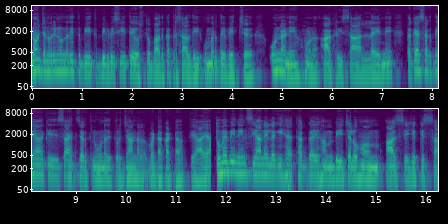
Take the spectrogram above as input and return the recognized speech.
9 ਜਨਵਰੀ ਨੂੰ ਉਹਨਾਂ ਦੀ ਤਬੀਅਤ ਵਿਗੜੀ ਸੀ ਤੇ ਉਸ ਤੋਂ ਬਾਅਦ 71 ਸਾਲ ਦੀ ਉਮਰ ਦੇ ਵਿੱਚ ਉਹਨਾਂ ਨੇ ਹੁਣ ਆਖਰੀ ਸਾਹ ਲਏ ਨੇ ਤਾਂ ਕਹਿ ਸਕਦੇ ਹਾਂ ਕਿ ਸਾਹਿਤ ਜਗਤ ਨੂੰ ਉਹਨਾਂ ਦੇ ਤੁਰ ਜਾਣ ਨਾਲ ਵੱਡਾ ਘਾਟਾ ਪਿਆ ਆ तुम्हें भी नींद सी आने लगी है थक गए हम भी चलो हम आज से ये किस्सा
